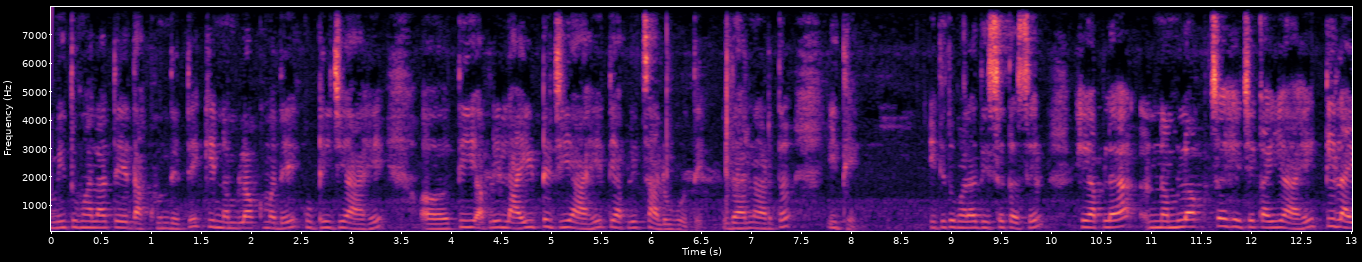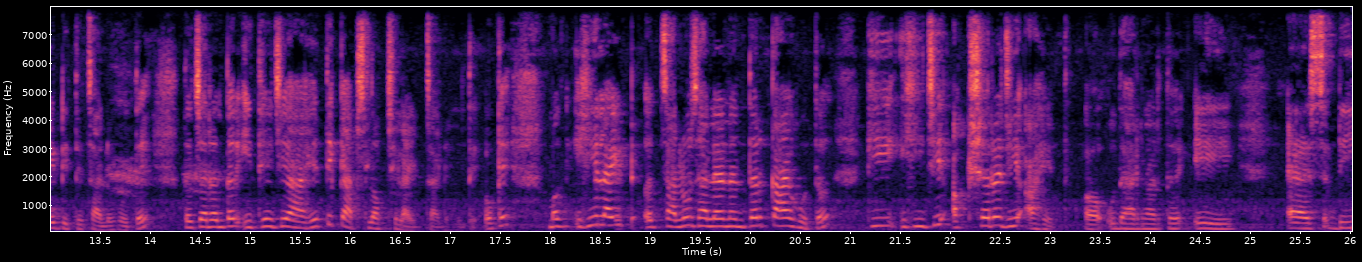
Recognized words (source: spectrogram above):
मी तुम्हाला ते दाखवून देते की नमलॉकमध्ये कुठे जी आहे ती आपली लाइट जी आहे ती आपली चालू होते. उदाहरणार्थ इथे. इथे तुम्हाला दिसत असेल हे आपल्या नमलॉकचं हे जे काही आहे ती लाइट इथे चालू होते. त्याच्यानंतर इथे जी आहे ती कॅप्सलॉकची लाइट चालू होते. ओके मग ही लाइट चालू झाल्यानंतर काय होतं की ही जी अक्षरं जी आहेत उदाहरणार्थ ए एस डी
